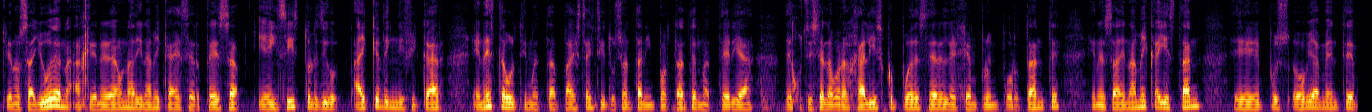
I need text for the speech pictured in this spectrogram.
que nos ayuden a generar una dinámica de certeza. E insisto, les digo, hay que dignificar en esta última etapa esta institución tan importante en materia de justicia laboral. Jalisco puede ser el ejemplo importante en esa dinámica y están, eh, pues obviamente,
